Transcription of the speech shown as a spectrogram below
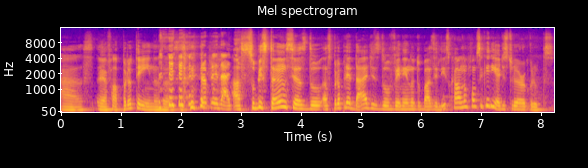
As eu ia falar proteínas, as, Propriedade. as substâncias, do, as propriedades do veneno do basilisco, ela não conseguiria destruir a Horcrux.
